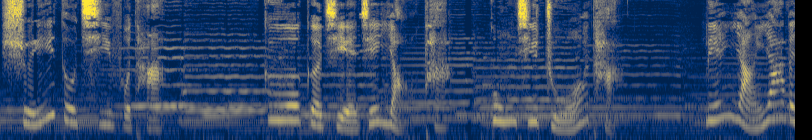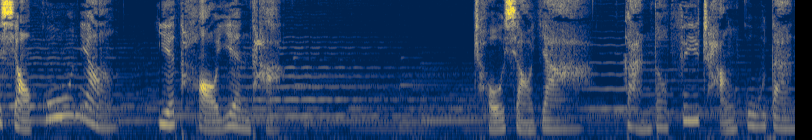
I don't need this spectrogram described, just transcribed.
谁都欺负它。哥哥姐姐咬它，公鸡啄它，连养鸭的小姑娘也讨厌它。丑小鸭感到非常孤单，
